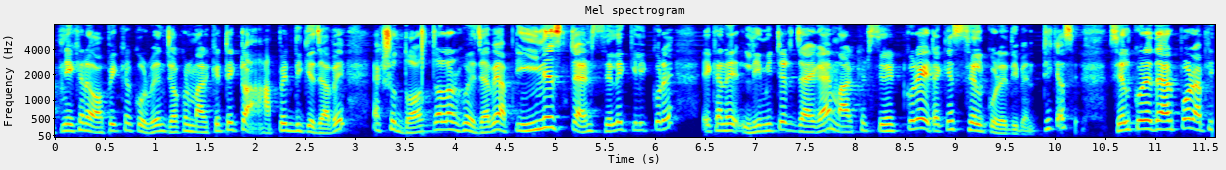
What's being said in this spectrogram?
আপনি এখানে অপেক্ষা করবেন যখন মার্কেটটা একটু আপের দিকে যাবে, একশো দশ ডলার হয়ে যাবে, আপনি ইনস্ট্যান্ট সেলে ক্লিক করে এখানে লিমিটের জায়গায় মার্কেট সিলেক্ট করে এটাকে সেল করে দিবেন, ঠিক আছে? সেল করে দেওয়ার পর আপনি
